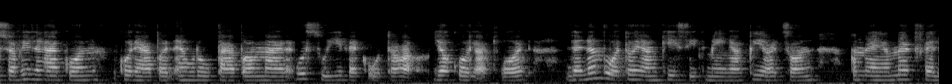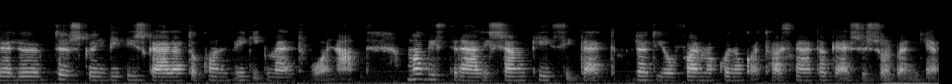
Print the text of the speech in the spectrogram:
Kezelés a világon, korábban Európában már hosszú évek óta gyakorlat volt, de nem volt olyan készítmény a piacon, amely a megfelelő törzskönyvi vizsgálatokon végigment volna. Magisztrálisan készített radiofarmakonokat használtak elsősorban ugye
